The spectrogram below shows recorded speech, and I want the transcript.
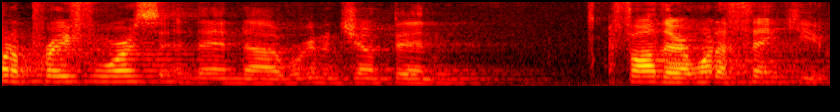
Want to pray for us, and then uh, we're going to jump in. Father, I want to thank you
